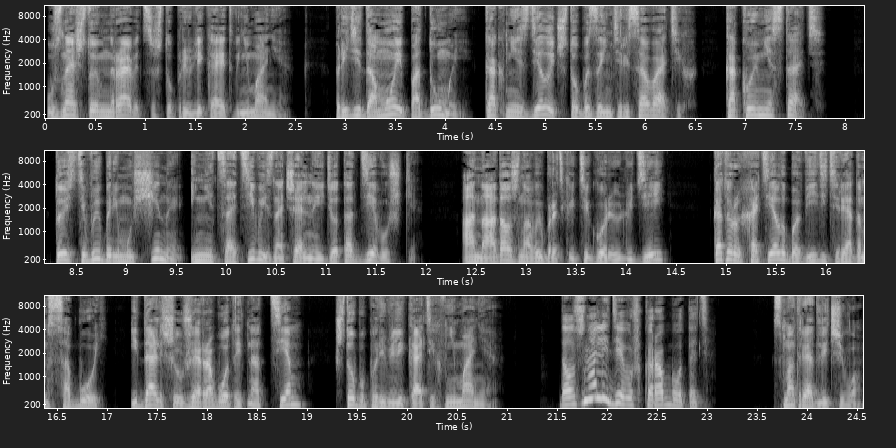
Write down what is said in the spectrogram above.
узнай, что им нравится, что привлекает внимание. Приди домой и подумай, как мне сделать, чтобы заинтересовать их, какой мне стать. То есть в выборе мужчины инициатива изначально идет от девушки. Она должна выбрать категорию людей, которых хотела бы видеть рядом с собой, и дальше уже работать над тем, чтобы привлекать их внимание. Должна ли девушка работать? Смотря для чего.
